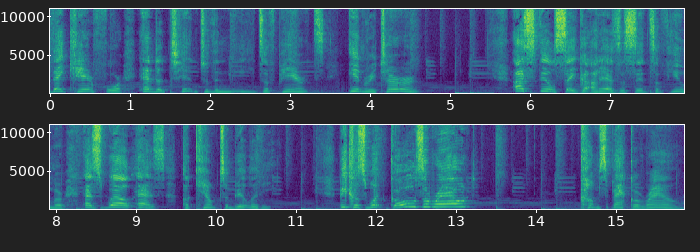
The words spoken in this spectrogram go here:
they care for and attend to the needs of parents in return. I still say God has a sense of humor as well as accountability. Because what goes around comes back around.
